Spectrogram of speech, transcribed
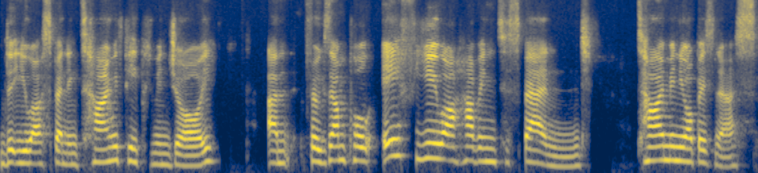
that you are spending time with people you enjoy um, for example, if you are having to spend time in your business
